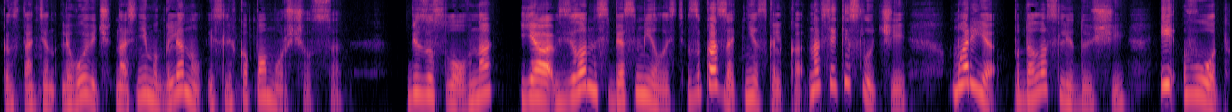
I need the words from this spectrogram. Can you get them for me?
Константин Львович на снимок глянул и слегка поморщился. «Безусловно, я взяла на себя смелость заказать несколько, на всякий случай. Марья подала следующий. И вот,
